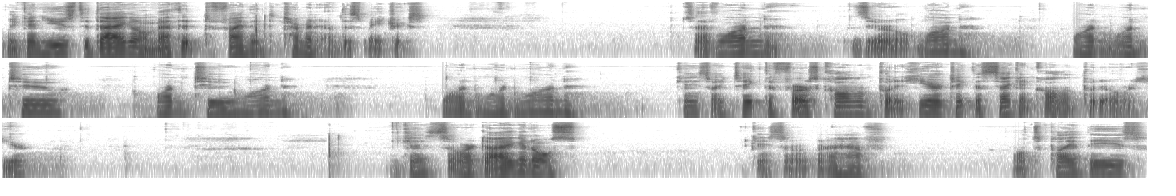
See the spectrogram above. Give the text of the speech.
we can use the diagonal method to find the determinant of this matrix. So I have 1, 0, 1, 1, 1, 2, 1, 2, 1, 1, 1, 1. Okay, so I take the first column, put it here, take the second column, put it over here. Okay, so our diagonals, okay, so we're going to have multiply these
